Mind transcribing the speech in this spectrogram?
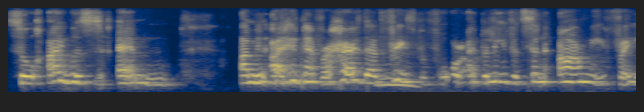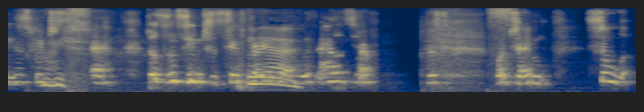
So I was, um, I mean, I had never heard that mm. phrase before. I believe it's an army phrase, which right. uh, doesn't seem to sit very yeah. well with health service. But um, so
